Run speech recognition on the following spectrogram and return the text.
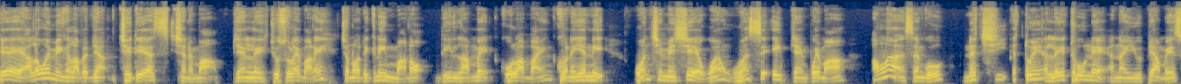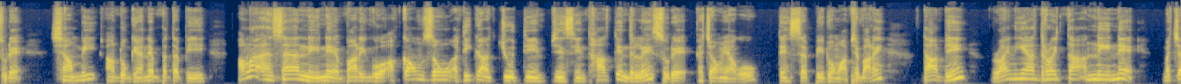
ကဲအားလုံးပဲမင်္ဂလာပါဗျ JDS Channel မှာပြန်လည်ကြိုဆိုလိုက်ပါလေကျွန်တော်ဒီကနေ့မှာတော့ဒီလာမယ့်6လပိုင်း9ရက်နေ့1 Championship ရဲ့1118ပြိုင်ပွဲမှာအောင်လာအဆန်ကိုနက်ချီအတွင်းအလဲထိုးနဲ့အနိုင်ယူပြမယ်ဆိုတဲ့ရှာမီအော်တိုဂန်နဲ့ပတ်သက်ပြီးအောင်လာအဆန်အနေနဲ့ဘာဒီကိုအကောင်းဆုံးအဓိကကျူတင်ပြင်ဆင်ထားတဲ့တယ်လဲဆိုတဲ့အကြောင်းအရာကိုတင်ဆက်ပေးတော့မှာဖြစ်ပါတယ်ဒါအပြင် Rainier Director အနေနဲ့မကြ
